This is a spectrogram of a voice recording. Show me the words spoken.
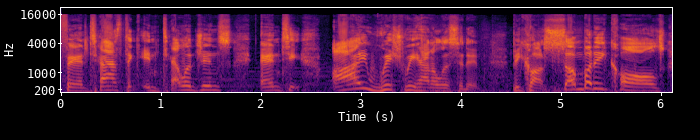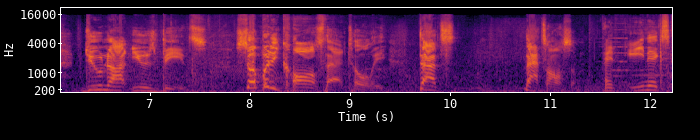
Fantastic intelligence and te- I wish we had a listen in because somebody calls do not use beads. Somebody calls that totally. That's that's awesome. And Eanix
